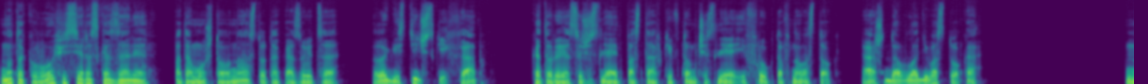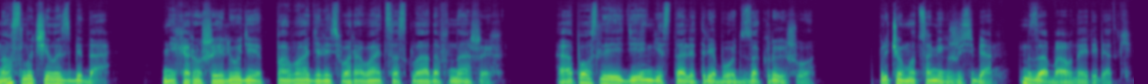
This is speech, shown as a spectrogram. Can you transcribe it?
Ну так в офисе рассказали, потому что у нас тут, оказывается, логистический хаб, который осуществляет поставки в том числе и фруктов на восток, аж до Владивостока. Но случилась беда. Нехорошие люди повадились воровать со складов наших, а после и деньги стали требовать за крышу. Причем от самих же себя. Забавные ребятки.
